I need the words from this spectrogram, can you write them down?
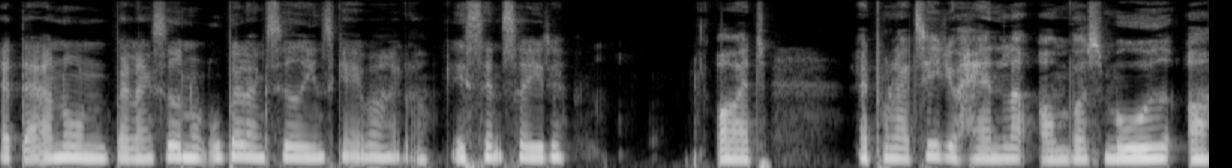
at der er nogle balancerede, nogle ubalancerede egenskaber, eller essenser i det. Og at, at polaritet jo handler om vores måde at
